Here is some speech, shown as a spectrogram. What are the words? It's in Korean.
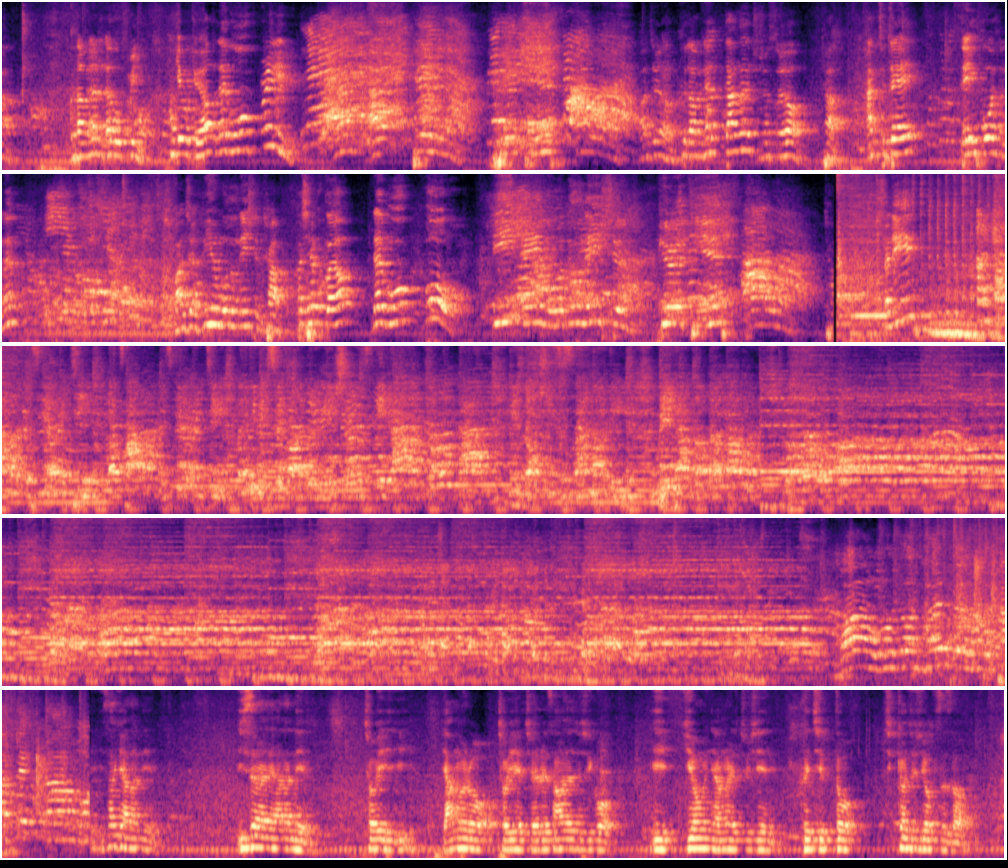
자, 그 다음에는 레벨 3. 함께 해볼게요. 레벨 3. 맞아요. 그 다음에는 땅을 주셨어요. 자, and today, day 4에서는 맞아요. Be a model nation. 자, 같이 해볼까요? 레벨 4. Be a model nation. Purity is power. 자, ready? 이삭의 하나님, 이스라엘의 하나님, 저희 이 양으로 저희의 죄를 사하여 주시고 이 귀여운 양을 주신 그 집도 지켜주시옵소서.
